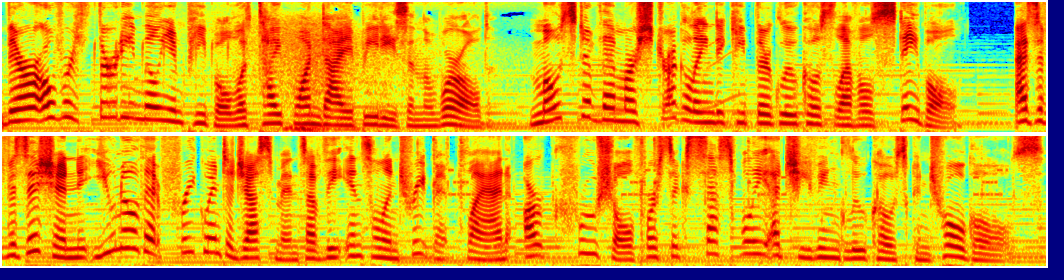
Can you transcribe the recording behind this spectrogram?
There are over 30 million people with type 1 diabetes in the world. Most of them are struggling to keep their glucose levels stable. As a physician, you know that frequent adjustments of the insulin treatment plan are crucial for successfully achieving glucose control goals.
